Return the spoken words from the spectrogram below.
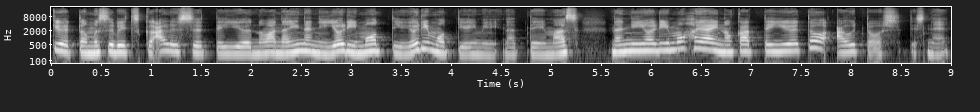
級と結びつくアルスっていうのは何々よりもっていうよりもっていう意味になっています。何よりも早いのかっていうとアウトスですね。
